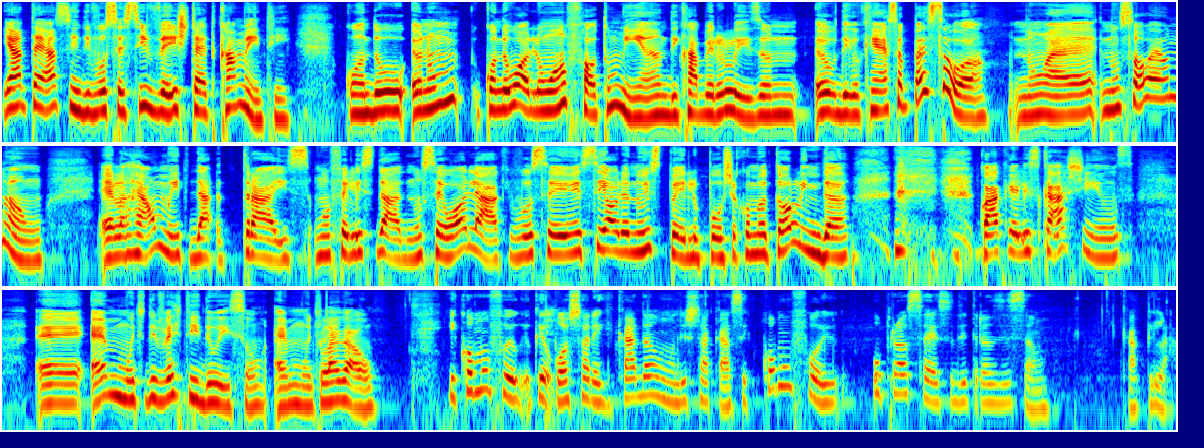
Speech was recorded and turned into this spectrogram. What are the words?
E até assim de você se ver esteticamente. Quando eu não, quando eu olho uma foto minha de cabelo liso, eu, eu digo quem é essa pessoa? Não é, não sou eu não. Ela realmente dá- traz uma felicidade no seu olhar, que você se olha no espelho, poxa, como eu tô linda com aqueles cachinhos. É, é muito divertido isso, é muito legal. E como foi, eu gostaria que cada um destacasse, como foi o processo de transição capilar?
